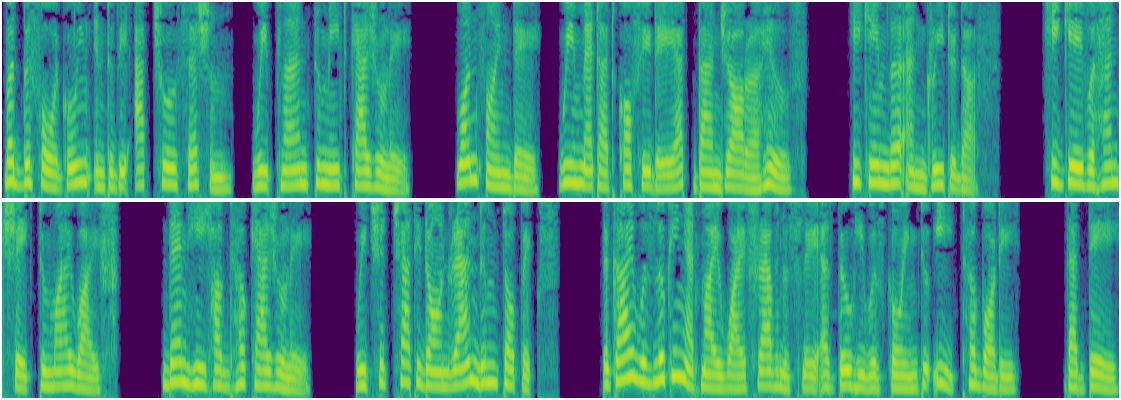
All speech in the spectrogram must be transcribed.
But before going into the actual session, we planned to meet casually. One fine day, we met at Coffee Day at Banjara Hills. He came there and greeted us. He gave a handshake to my wife. Then he hugged her casually. We chit chatted on random topics. The guy was looking at my wife ravenously as though he was going to eat her body. That day,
